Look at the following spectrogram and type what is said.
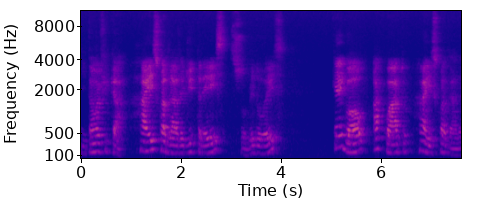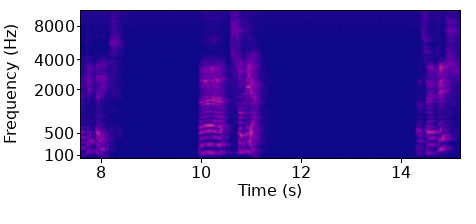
Então vai ficar raiz quadrada de 3 sobre 2, que é igual a 4 raiz quadrada de 3 uh, sobre A. Tá certo isso?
